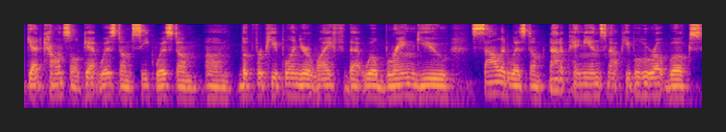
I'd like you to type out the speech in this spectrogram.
get counsel, get wisdom, seek wisdom. Um, look for people in your life that will bring you solid wisdom, not opinions, not people who wrote books.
